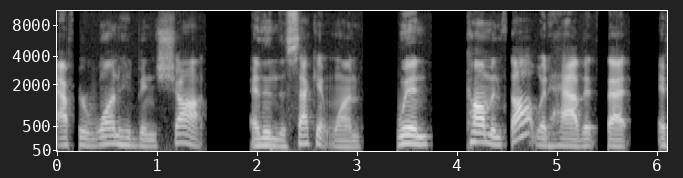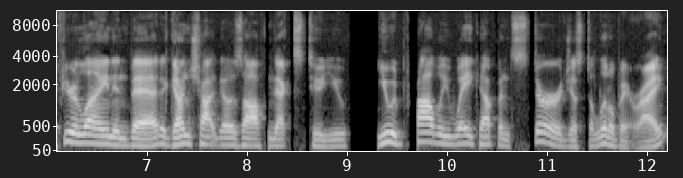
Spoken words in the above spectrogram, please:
after one had been shot and then the second one, when common thought would have it that if you're laying in bed, a gunshot goes off next to you, you would probably wake up and stir just a little bit, right?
